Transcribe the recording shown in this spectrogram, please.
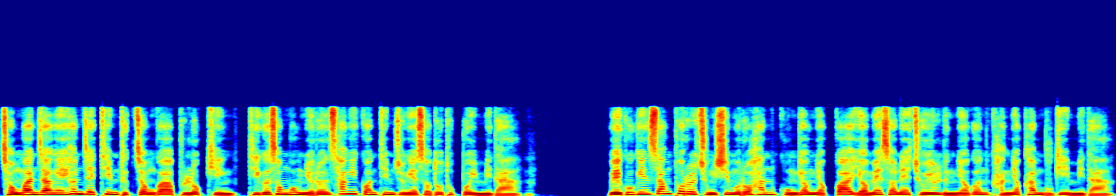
정관장의 현재 팀 득점과 블로킹, 디그 성공률은 상위권 팀 중에서도 돋보입니다. 외국인 쌍포를 중심으로 한 공격력과 염혜선의 조율 능력은 강력한 무기입니다.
